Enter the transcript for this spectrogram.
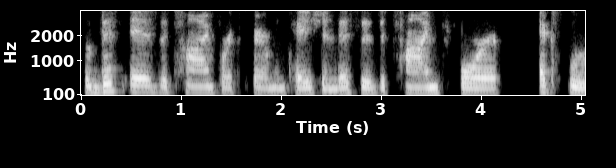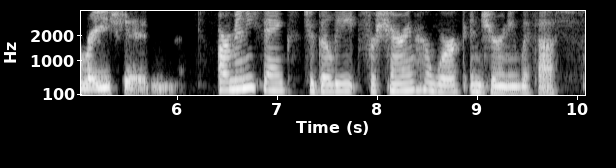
So this is the time for experimentation. This is the time for exploration. Our many thanks to Galit for sharing her work and journey with us.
